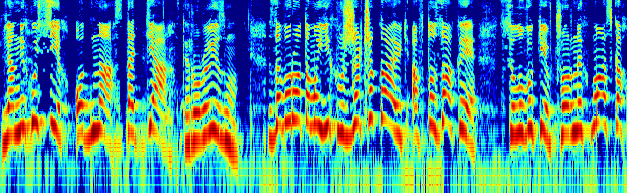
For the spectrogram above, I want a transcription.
Для них усіх одна стаття тероризм. За воротами їх вже чекають автозаки. Силовики в чорних масках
